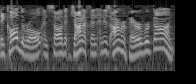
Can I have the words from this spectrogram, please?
They called the roll and saw that Jonathan and his armor bearer were gone.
